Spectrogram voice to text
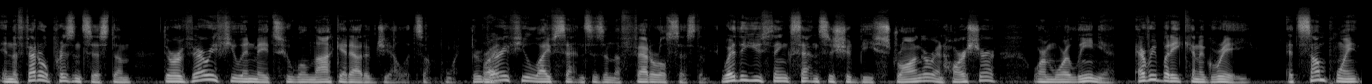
in the federal prison system, there are very few inmates who will not get out of jail at some point. There are right. very few life sentences in the federal system. Whether you think sentences should be stronger and harsher or more lenient, everybody can agree at some point,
